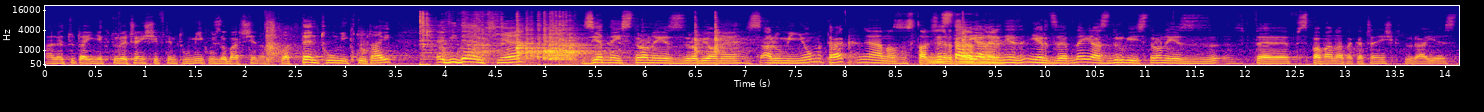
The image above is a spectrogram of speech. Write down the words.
ale tutaj niektóre części w tym tłumiku, zobaczcie, na przykład ten tłumik tutaj, ewidentnie z jednej strony jest zrobiony z aluminium, tak? Nie no, ze stali Ze stali, ale nierdzewnej. nie- nierdzewnej, a z drugiej strony jest te wspawana taka część, która jest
